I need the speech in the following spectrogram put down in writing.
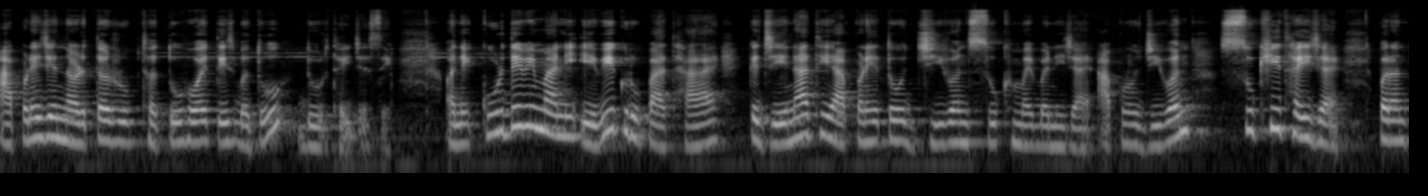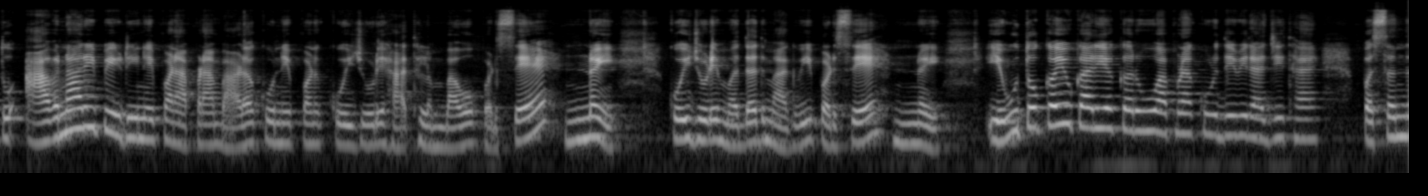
આપણે જે નડતર રૂપ થતું હોય તે બધું દૂર થઈ જશે. અને કુળદેવી માની એવી કૃપા થાય કે જેનાથી આપણે તો જીવન સુખમય બની જાય, આપણું જીવન સુખી થઈ જાય. પરંતુ આવનારી પેઢીને પણ આપણા બાળકોને પણ કોઈ જોડે હાથ લંબાવવો પડશે નહીં. કોઈ જોડે મદદ માગવી પડશે નહીં. એવું તો કયું કાર્ય કરવું આપણા કુળદેવી રાજી થાય, પસંદ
